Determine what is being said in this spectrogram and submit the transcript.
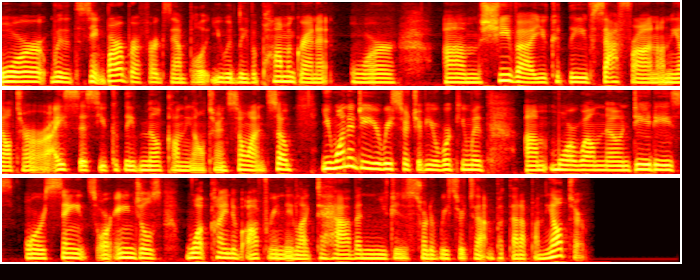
Or with Saint Barbara, for example, you would leave a pomegranate or um, Shiva, you could leave saffron on the altar, or Isis, you could leave milk on the altar, and so on. So you want to do your research if you're working with um, more well known deities or saints or angels, what kind of offering they like to have. And you can just sort of research that and put that up on the altar.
